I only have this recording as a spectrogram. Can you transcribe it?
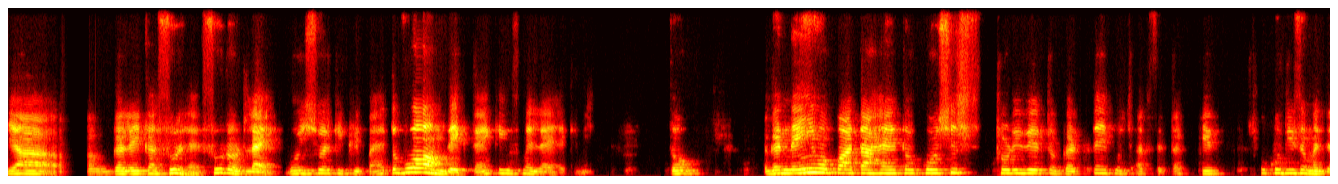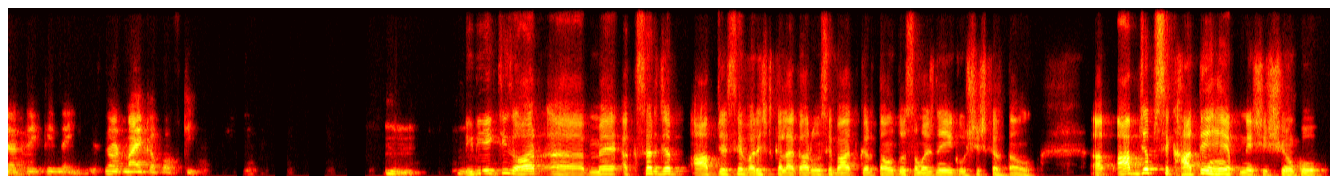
या गले का सुर है, सुर और लय, वो ईश्वर की कृपा है। तो वो हम देखते हैं कि उसमें लय है कि नहीं। तो अगर नहीं हो पाता है तो कोशिश थोड़ी देर तो करते हैं कुछ अर्से तक फिर वो खुद ही समझ जाते हैं कि नहीं it's not my cup of tea दीदी एक चीज़ और आ, मैं अक्सर जब आप जैसे वरिष्ठ कलाकारों से बात करता हूँ तो समझने की कोशिश करता हूँ। आप, आप जब सिखाते हैं अपने शिष्यों को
